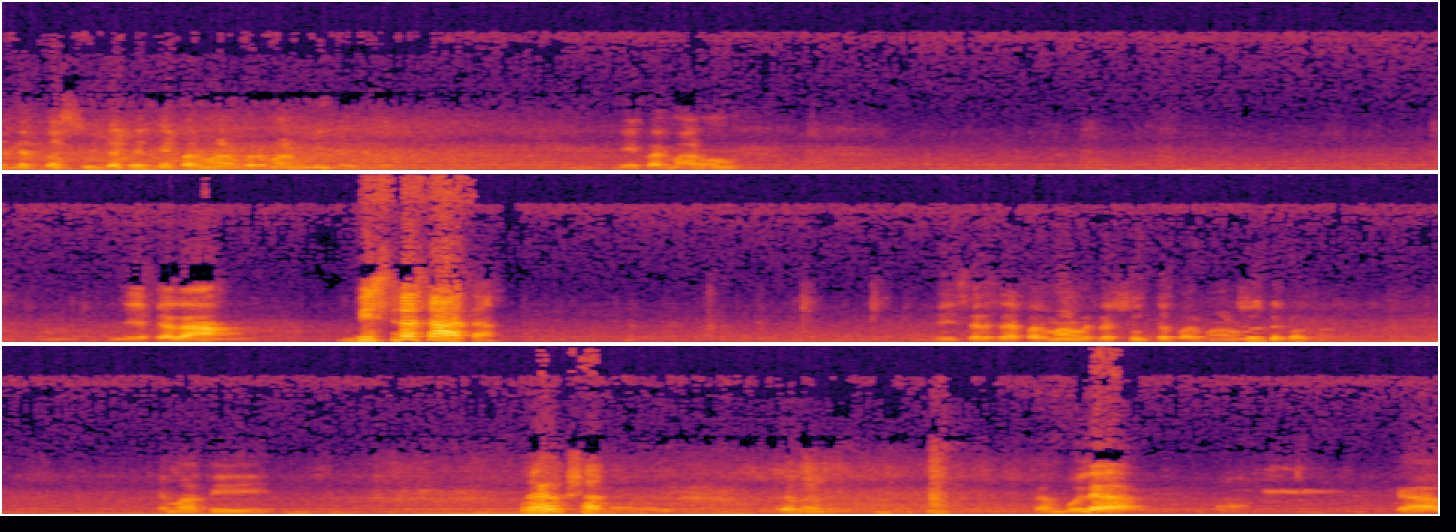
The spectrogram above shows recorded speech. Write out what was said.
એટલે તો શુદ્ધ થશે પરમાણુ પરમાણુ ઉડી જશે જે પરમાણુ જે પેલા વિસરસા હતા. વિસરસા પરમાણુ એટલે શુદ્ધ પરમાણુ. શુદ્ધ પરમાણુ. એમાંથી પ્રયોગશાળા. તમે તમે બોલ્યા. કે આ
